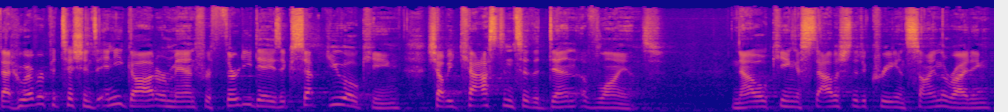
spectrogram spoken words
that whoever petitions any god or man for 30 days except you, O king, shall be cast into the den of lions. Now, O king, establish the decree and sign the writing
